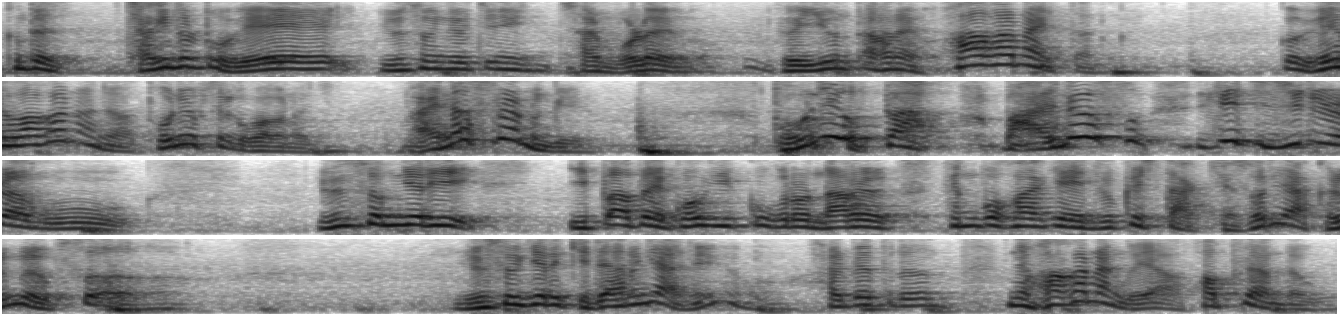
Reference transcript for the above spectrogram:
근데 자기들도 왜 윤석열 찍는지 잘 몰라요. 그 이유는 딱 하나에 화가 나 있다는 거예요. 그 왜 화가 나냐? 돈이 없으니까 화가 나지. 마이너스라는 거예요. 돈이 없다. 마이너스. 이게 지질이라고. 윤석열이 이밥에 고깃국으로 나를 행복하게 해줄 것이다. 개소리야. 그런 거 없어. 윤석열이 기대하는 게 아니에요. 할배들은 그냥 화가 난 거야. 화풀이 한다고.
